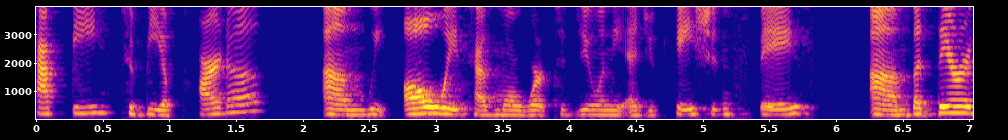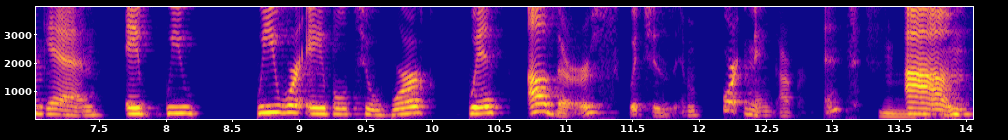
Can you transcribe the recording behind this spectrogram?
happy to be a part of. Um, we always have more work to do in the education space, um, but there again, we we were able to work with others, which is important in government, mm.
